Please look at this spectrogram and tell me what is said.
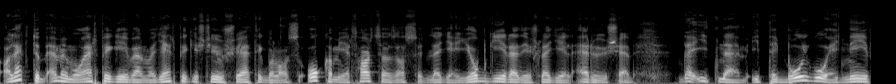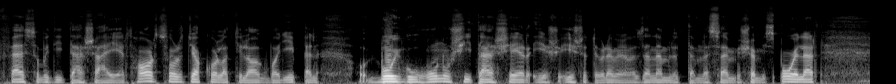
a legtöbb MMORPG-ben vagy RPG stílusú játékban az ok, amiért harcol, az az, hogy legyen jobb gíred és legyél erősebb. De itt nem. Itt egy bolygó, egy név felszabadításáért harcol gyakorlatilag, vagy éppen a bolygó honosításért, és, és a több remélem ezzel nem lőttem le semmi, semmi spoilert. Um,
